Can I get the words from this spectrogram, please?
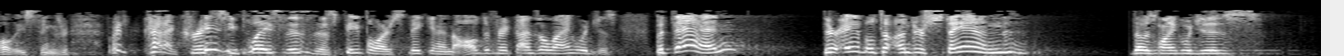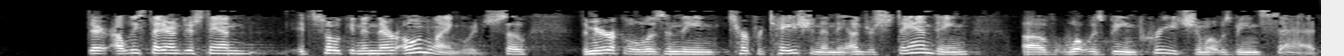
All these things what kind of crazy place is this? People are speaking in all different kinds of languages. But then, they're able to understand those languages they're, at least they understand it's spoken in their own language. So the miracle was in the interpretation and the understanding of what was being preached and what was being said.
